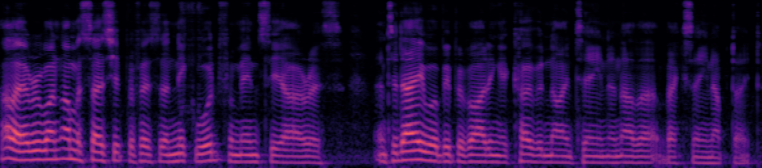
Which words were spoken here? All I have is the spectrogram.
Hello everyone, I'm Associate Professor Nick Wood from NCIRS and today we'll be providing a COVID-19 and other vaccine update.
